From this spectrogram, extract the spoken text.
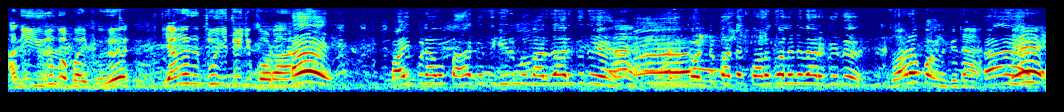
அது இரும்பு பைப்பு. எங்க தூக்கி தூக்கி ஏய் பைப்பு நாம பாக்கிறதுக்கு இரும்பு மாதிரி தான் இருக்குது. அது தொட்டு பார்த்தா கொல கொலன்னு வேற இருக்குது. சொல பொண்ணுக்கு தான் ஆ. ஏய்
